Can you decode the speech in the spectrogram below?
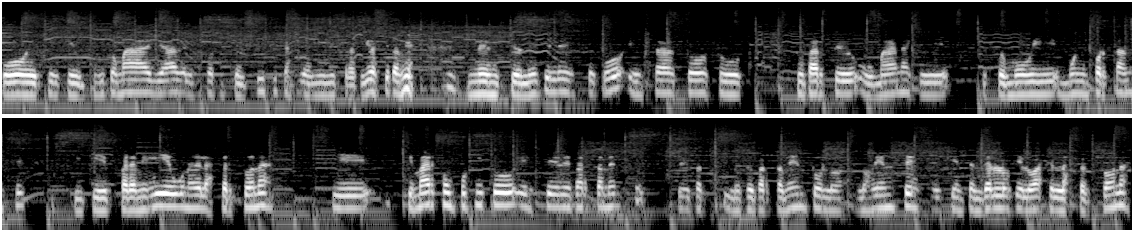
puedo decir que un poquito más allá de las cosas científicas y administrativas que también mencioné que le tocó, está toda su, parte humana que, fue muy, muy importante y que para mí es una de las personas que, marca un poquito este departamento, los departamentos, los, los entes, hay que entender lo que lo hacen las personas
